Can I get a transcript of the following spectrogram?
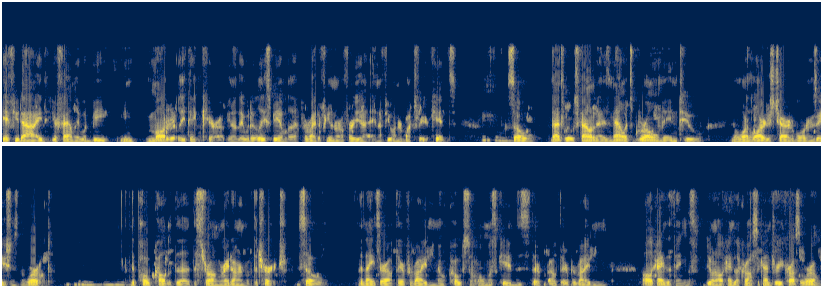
If you died, your family would be moderately taken care of. You know, they would at least be able to provide a funeral for you and a few hundred bucks for your kids. Mm-hmm. So that's what it was founded as. Now it's grown into you know, one of the largest charitable organizations in the world. Mm-hmm. The Pope called it the the strong right arm of the church. So the Knights are out there providing you know coats to homeless kids. They're out there providing all kinds of things, doing all kinds of across the country, across the world.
